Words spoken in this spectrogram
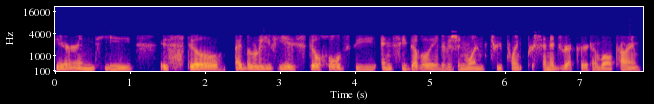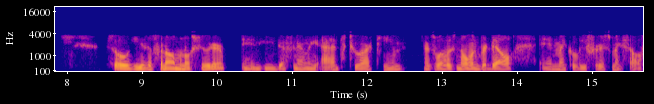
year, and he is still, I believe, he still holds the NCAA Division One three-point percentage record of all time. So he is a phenomenal shooter, and he definitely adds to our team as well as Nolan Brudehl and Michael Lieffers, myself.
